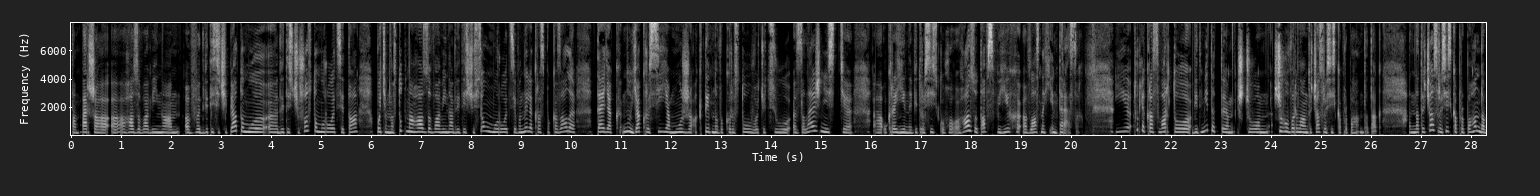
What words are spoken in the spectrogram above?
Там перша газова війна в 2005-2006 році, та потім наступна газова війна в 2007 році. Вони якраз показали те, як, ну, як Росія може активно використовувати цю залежність е, України від російського газу та в своїх е, власних інтересах. І тут якраз варто відмітити, що, що говорила на той час російська пропаганда. Так? На той час російська пропаганда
